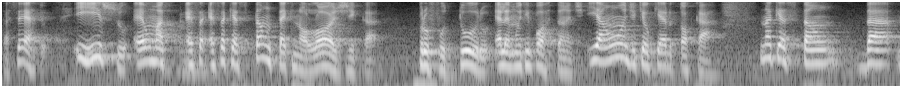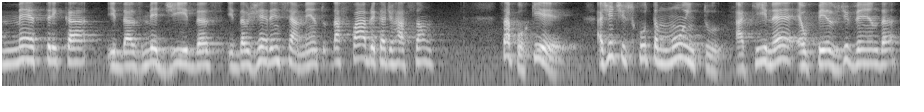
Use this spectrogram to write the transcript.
Tá certo? E isso é uma essa, essa questão tecnológica para o futuro, ela é muito importante. E aonde que eu quero tocar? Na questão da métrica e das medidas e do gerenciamento da fábrica de ração. Sabe por quê? A gente escuta muito aqui, né? É o peso de venda,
